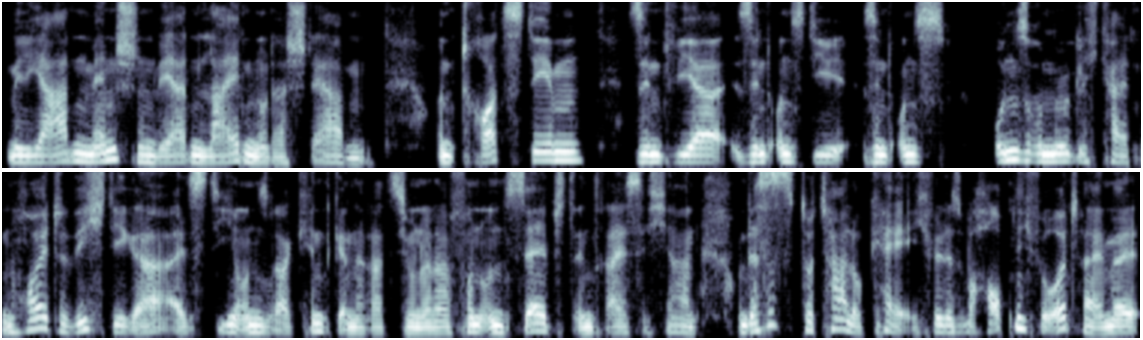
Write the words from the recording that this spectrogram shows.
Milliarden Menschen werden leiden oder sterben. Und trotzdem sind wir, sind uns die, sind uns unsere Möglichkeiten heute wichtiger als die unserer Kindgeneration oder von uns selbst in 30 Jahren. Und das ist total okay. Ich will das überhaupt nicht verurteilen, weil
